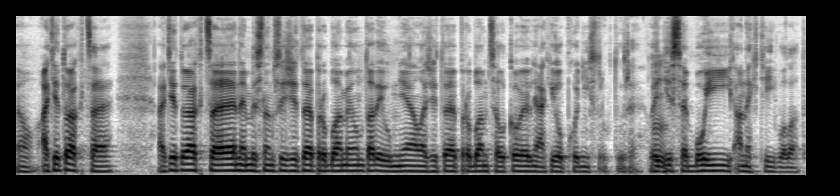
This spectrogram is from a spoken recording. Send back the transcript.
Jo, ať je to jak chce. Ať je to jak chce, nemyslím si, že to je problém jenom tady u mě, ale že to je problém celkově v nějaké obchodní struktuře. Lidi hmm. se bojí a nechtějí volat.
